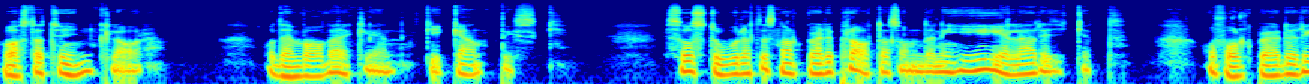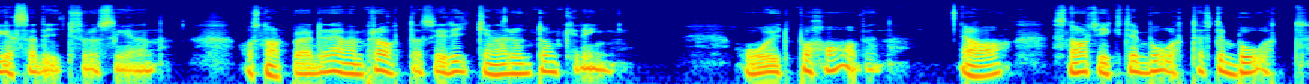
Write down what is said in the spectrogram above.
var statyn klar. Och den var verkligen gigantisk. Så stor att det snart började pratas om den i hela riket. Och folk började resa dit för att se den. Och snart började det även pratas i rikena runt omkring. Och ut på haven. Ja, snart gick det båt efter båt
